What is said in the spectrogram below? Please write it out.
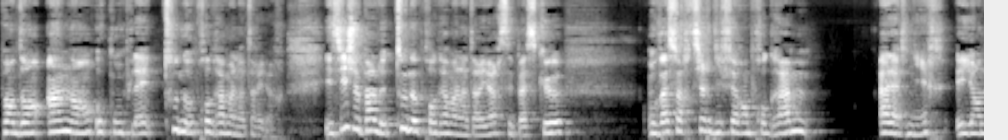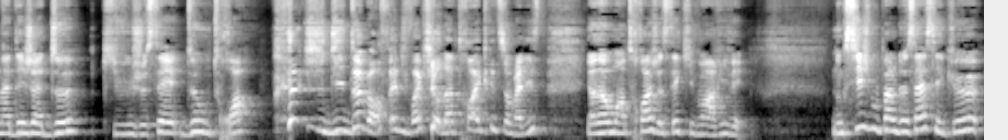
Pendant un an au complet, tous nos programmes à l'intérieur. Et si je parle de tous nos programmes à l'intérieur, c'est parce que on va sortir différents programmes à l'avenir et il y en a déjà deux qui je sais deux ou trois. Je dis deux mais en fait je vois qu'il y en a trois écrites sur ma liste. Il y en a au moins trois je sais qui vont arriver. Donc si je vous parle de ça c'est que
